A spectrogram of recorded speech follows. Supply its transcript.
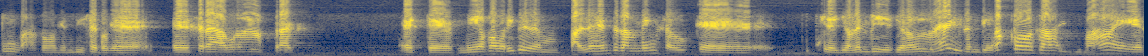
Puma, como quien dice, porque ese era uno de los tracks este mío favorito y de un par de gente también que, que yo le envié, yo lo dudé y le envié las cosas y más y él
